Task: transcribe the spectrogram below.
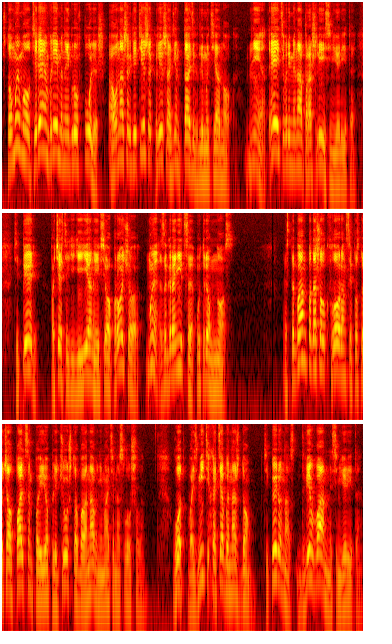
Что мы, мол, теряем время на игру в пулиш, а у наших детишек лишь один тазик для мытья ног. Нет, эти времена прошли, сеньорита. Теперь, по части гигиены и всего прочего, мы за границей утрем нос. Эстебан подошел к Флоренс и постучал пальцем по ее плечу, чтобы она внимательно слушала. «Вот, возьмите хотя бы наш дом. Теперь у нас две ванны, сеньорита,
